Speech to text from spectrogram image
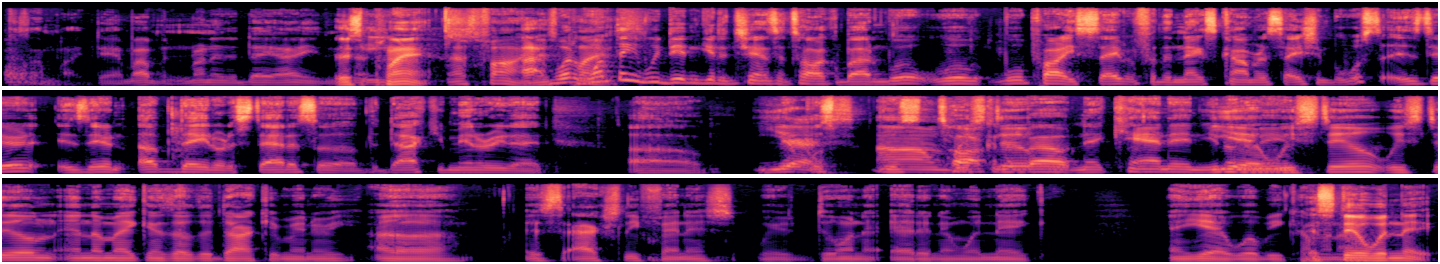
'Cause I'm like, damn, I've been running today. I ain't. It's eaten. plants. That's fine. I- It's what- one thing we didn't get a chance to talk about, and we'll we'll we'll probably save it for the next conversation. But what's the, is there is there an update or the status of the documentary that uh, Nip was, was um, talking still- about Nick Cannon? You know yeah, what I mean? we still we still in the makings of the documentary. Uh, it's actually finished. We're doing the editing with Nick, and yeah, we'll be coming. It's still out. with Nick.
